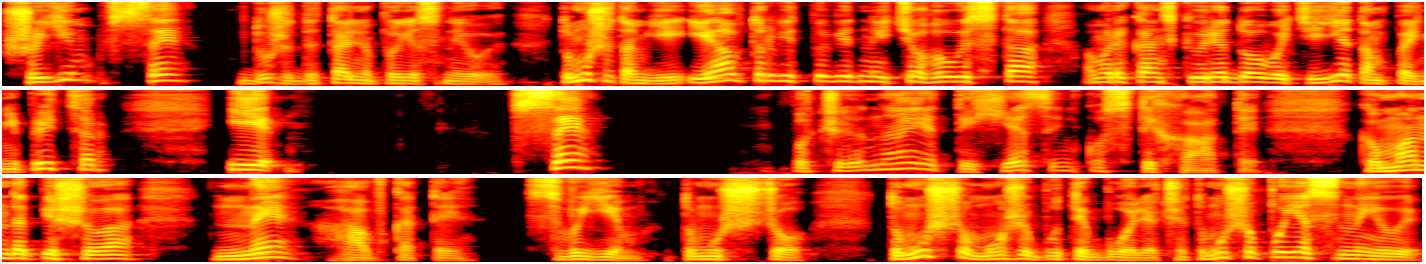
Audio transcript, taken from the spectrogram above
що їм все дуже детально пояснили. Тому що там є і автор відповідний цього листа, американський урядовець, і є там Пенні Пріцер. І все починає тихесенько стихати. Команда пішла не гавкати своїм, тому що, тому що може бути боляче, тому що пояснили,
